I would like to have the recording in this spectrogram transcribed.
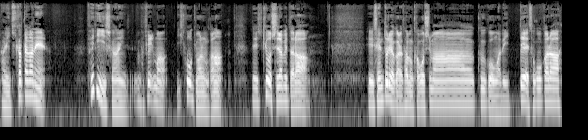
あれ行き方がね、フェリーしかないんです。フェリー、まあ、飛行機もあるのかなで、今日調べたら、えー、セントリアから多分鹿児島空港まで行って、そこから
